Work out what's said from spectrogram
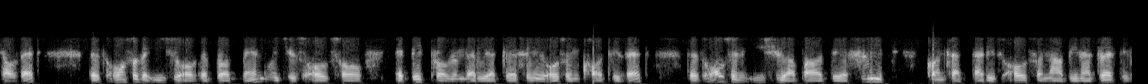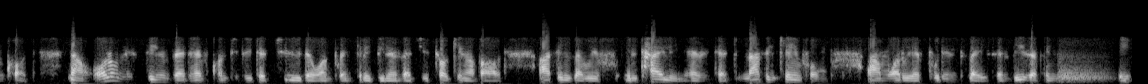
care of that. There's also the issue of the broadband, which is also a big problem that we're addressing. We're also in court with that. There's also an issue about the fleet contract that is also now being addressed in court. Now, all of these things that have contributed to the 1.3 billion that you're talking about are things that we've entirely inherited. Nothing came from um, what we have put in place, and these are things we're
